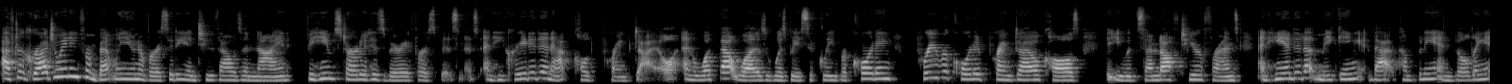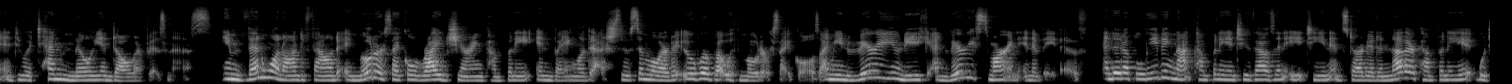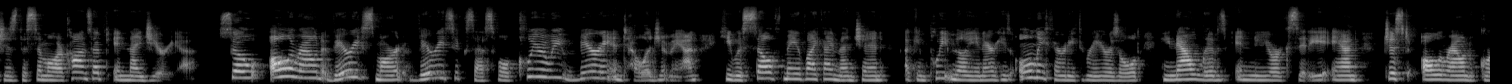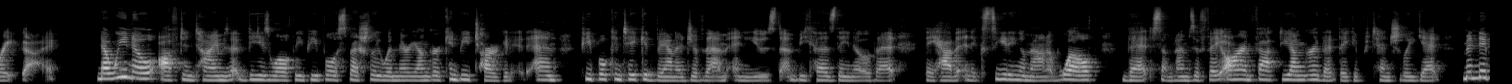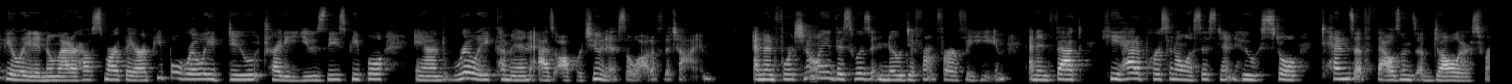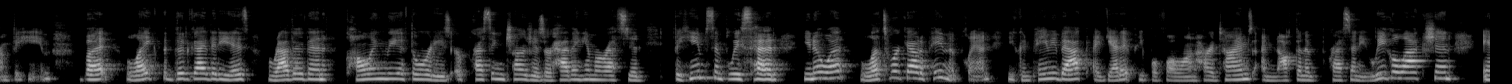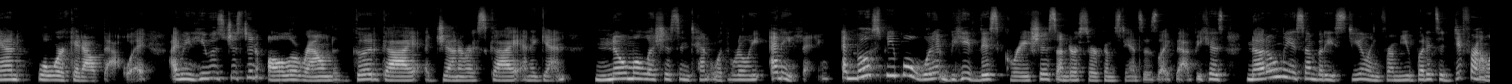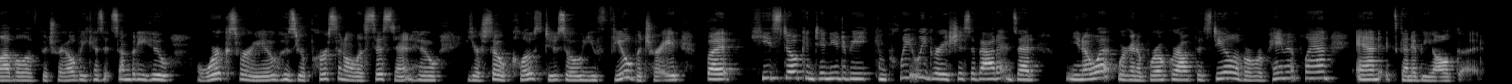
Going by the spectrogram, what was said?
After graduating from Bentley University in 2009, Fahim started his very first business and he created an app called Prank Dial. And what that was was basically recording pre recorded prank dial calls that you would send off to your friends. And he ended up making that company and building it into a $10 million business. He then went on to found a motorcycle ride sharing company in Bangladesh, so similar to Uber but with motorcycles. I mean, very unique and very smart and innovative. Ended up leaving that company in 2018 and started another company, which is the similar concept in Nigeria. So, all around, very smart, very successful, clearly very intelligent man. He was self made, like I mentioned, a complete millionaire. He's only 33 years old. He now lives in New York City, and just all around great guy. Now, we know oftentimes that these wealthy people, especially when they're younger, can be targeted and people can take advantage of them and use them because they know that they have an exceeding amount of wealth, that sometimes if they are in fact younger, that they could potentially get manipulated no matter how smart they are. And people really do try to use these people and really come in as opportunists a lot of the time. And unfortunately, this was no different for Fahim. And in fact, he had a personal assistant who stole tens of thousands of dollars from Fahim. But like the good guy that he is, rather than calling the authorities or pressing charges or having him arrested, Fahim simply said, you know what, let's work out a payment plan. You can pay me back. I get it. People fall on hard times. I'm not going to press any legal action and we'll work it out that way. I mean, he was just an all around good guy, a generous guy. And again, no malicious intent with really anything. And most people wouldn't be this gracious under circumstances like that because not only is somebody stealing from you, but it's a different level of betrayal because it's somebody who works for you, who's your personal assistant, who you're so close to, so you feel betrayed. But he still continued to be completely gracious about it and said, you know what, we're going to broker out this deal of a repayment plan and it's going to be all good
